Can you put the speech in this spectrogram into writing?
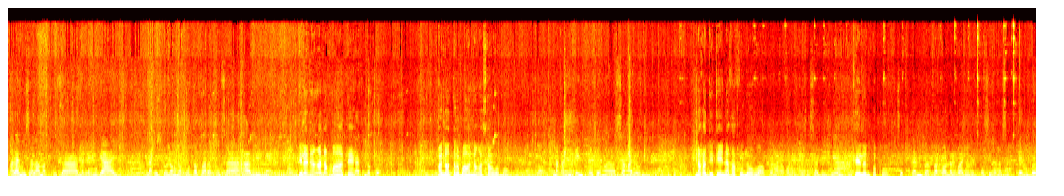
Maraming salamat po sa nagbigay. Laking tulong na po to para po sa amin. Ilan ang anak mo, ate? Tatlo po. Ano trabaho ng asawa mo? Nakadetain po siya nga- sa ngayon. Nakadetain, Po, nakakulong? Opo, nakakulong po sa BGN po. Kailan pa po? September pa po, nag-one year po sila ng September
